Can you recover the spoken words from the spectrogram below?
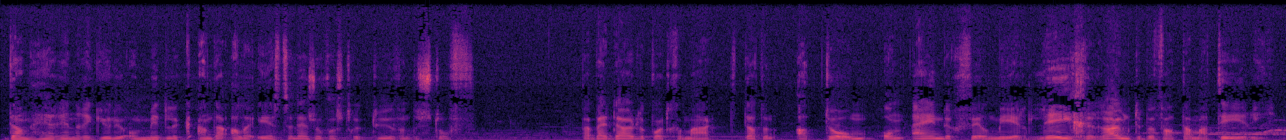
Dan herinner ik jullie onmiddellijk aan de allereerste les over structuur van de stof. Waarbij duidelijk wordt gemaakt dat een atoom oneindig veel meer lege ruimte bevat dan materie.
